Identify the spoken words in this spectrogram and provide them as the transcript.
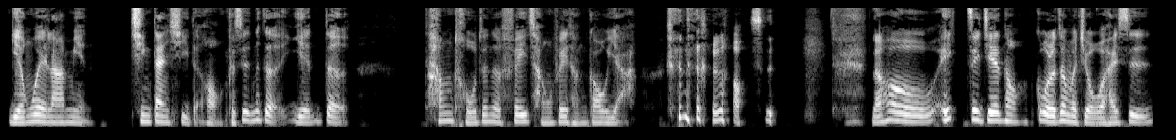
盐味拉面。清淡系的哦，可是那个盐的汤头真的非常非常高雅，真的很好吃。然后诶，这间哦，过了这么久，我还是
